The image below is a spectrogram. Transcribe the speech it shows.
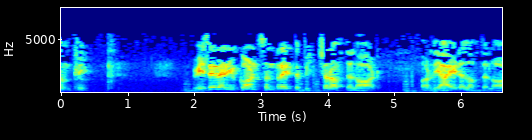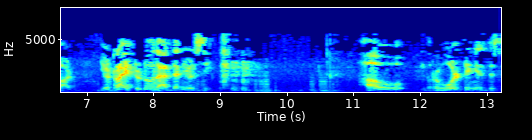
something, we say that you concentrate the picture of the Lord or the idol of the Lord. You try to do that, then you will see how revolting is this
